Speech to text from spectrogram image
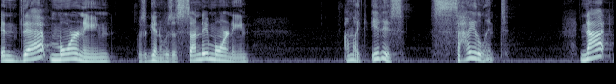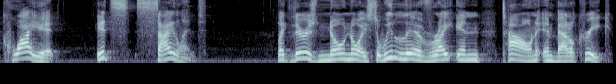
And that morning, it was again, it was a Sunday morning. I'm like, it is silent. Not quiet, it's silent. Like there is no noise. So we live right in town in Battle Creek.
